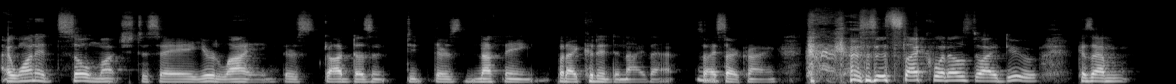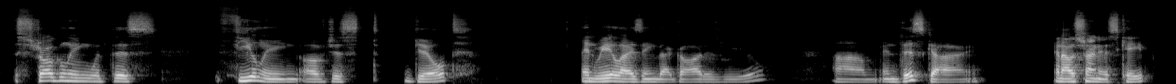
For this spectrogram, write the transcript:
I wanted so much to say you're lying. There's God doesn't do, there's nothing, but I couldn't deny that. So mm-hmm. I started crying because it's like, what else do I do? Because I'm struggling with this feeling of just guilt and realizing that God is real. Um, and this guy and I was trying to escape,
